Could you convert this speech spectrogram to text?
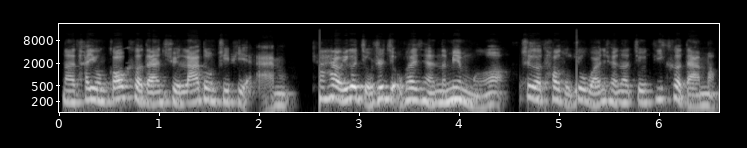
那它用高客单去拉动 GPM。它还有一个九十九块钱的面膜，这个套组就完全的就低客单嘛，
